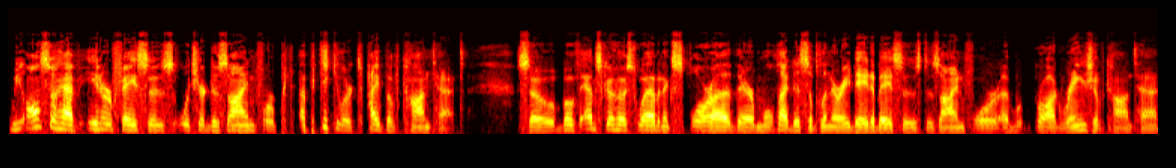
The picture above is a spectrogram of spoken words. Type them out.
We also have interfaces which are designed for a particular type of content. So both EBSCOhost Web and Explora, they're multidisciplinary databases designed for a broad range of content.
